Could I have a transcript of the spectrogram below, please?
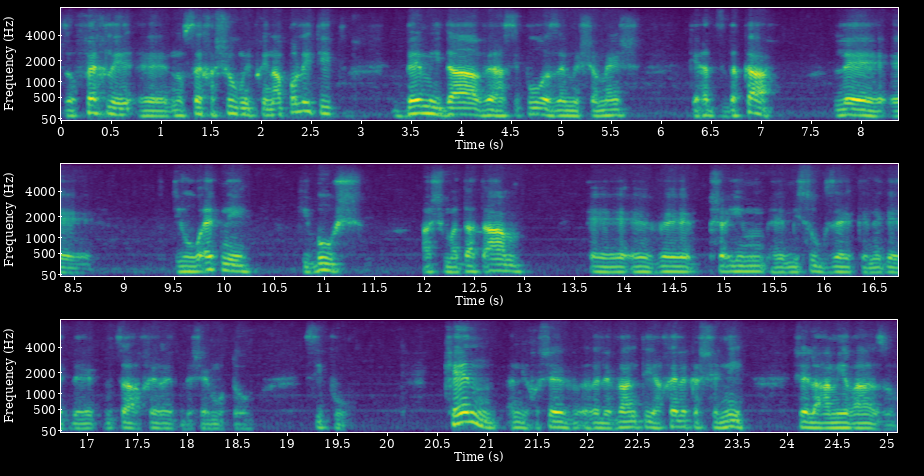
זה הופך לנושא חשוב מבחינה פוליטית, במידה והסיפור הזה משמש כהצדקה לטיהור אתני, כיבוש, השמדת עם ופשעים מסוג זה כנגד קבוצה אחרת בשם אותו סיפור. כן, אני חושב, רלוונטי החלק השני של האמירה הזו,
